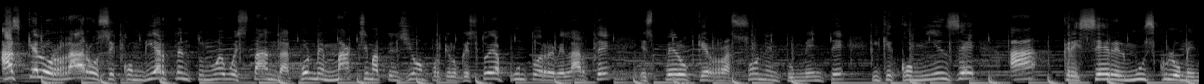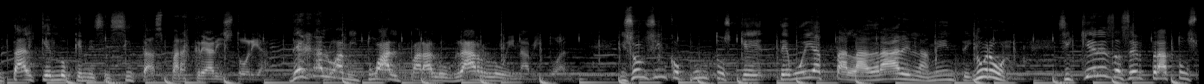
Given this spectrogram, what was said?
Haz que lo raro se convierta en tu nuevo estándar. Ponme máxima atención porque lo que estoy a punto de revelarte espero que razone en tu mente y que comience a crecer el músculo mental que es lo que necesitas para crear historia. Déjalo habitual para lograr lo inhabitual. Y son cinco puntos que te voy a taladrar en la mente. Número uno si quieres hacer tratos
